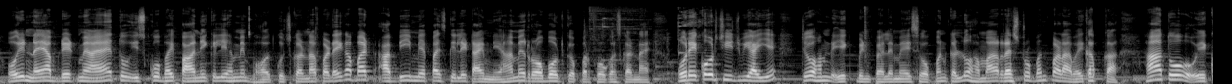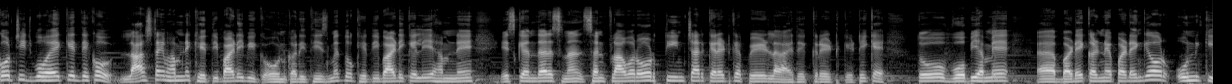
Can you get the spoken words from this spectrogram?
और ये नए अपडेट में आया है तो इसको भाई पाने के लिए हमें बहुत कुछ करना पड़ेगा बट अभी मेरे पास इसके लिए टाइम नहीं है। हमें रोबोट के ऊपर फोकस करना है। और एक और चीज़ भी आई है, जो हमने एक मिनट पहले मैं इसे ओपन कर लूँ। हमारा रेस्टोरेंट बंद पड़ा भाई कब का? हाँ तो एक और चीज़ वो है कि देखो लास्ट टाइम हमने खेती बाड़ी भी ऑन करी थी इसमें तो खेती बाड़ी के लिए हमने इसके अंदर सनफ्लावर और तीन चार कैरेट के पेड़ लगाए थे क्रेट के, ठीक है? तो वो भी हमें बड़े करने पड़ेंगे और उनकी,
